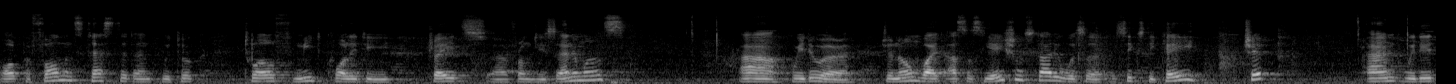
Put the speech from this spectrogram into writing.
all performance tested and we took 12 meat quality traits uh, from these animals. Uh, we do a genome-wide association study with a 60K chip, and we did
